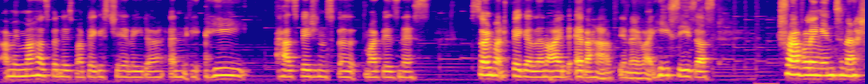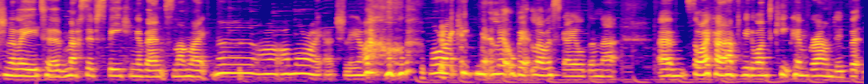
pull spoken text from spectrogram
I mean, my husband is my biggest cheerleader, and he has visions for my business so much bigger than I'd ever have. You know, like he sees us traveling internationally to massive speaking events, and I'm like, no, I'm all right, actually. I'm all right keeping it a little bit lower scale than that. Um, so I kind of have to be the one to keep him grounded. But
